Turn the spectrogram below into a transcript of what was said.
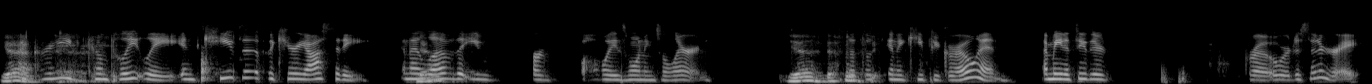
Yeah. Agreed completely. And keep up the curiosity. And I yeah. love that you are always wanting to learn. Yeah, definitely. That's what's gonna keep you growing. I mean, it's either grow or disintegrate,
